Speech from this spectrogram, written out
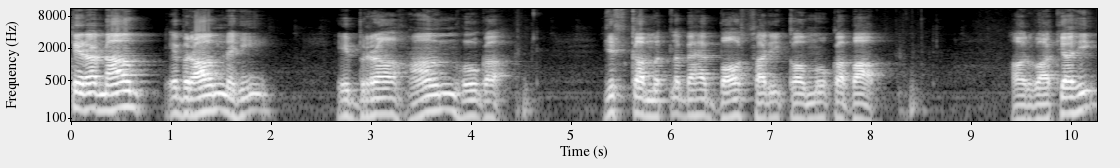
تیرا نام ابراہم نہیں ابراہم ہوگا، جس کا مطلب ہے بہت ساری قوموں کا باپ۔ اور واقعہ ہی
